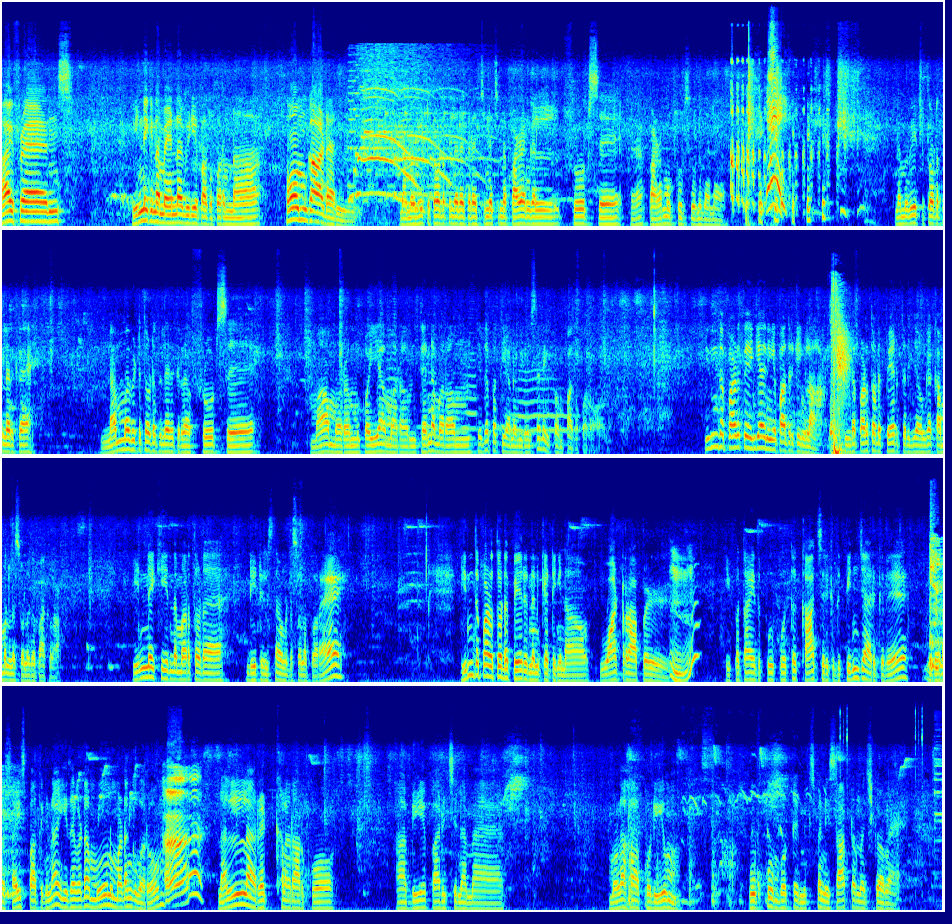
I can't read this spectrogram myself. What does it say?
Hi friends இன்னைக்கு நம்ம என்ன வீடியோ பார்க்க போகிறோம்னா ஹோம் கார்டன் நம்ம வீட்டு தோட்டத்தில் இருக்கிற சின்ன சின்ன பழங்கள் ஃப்ரூட்ஸு பழமும் ஃப்ரூட்ஸ் ஒன்று தானே நம்ம வீட்டு தோட்டத்தில் இருக்கிற நம்ம வீட்டு தோட்டத்தில் இருக்கிற ஃப்ரூட்ஸு மாமரம் கொய்யா மரம் தென்னை மரம் இதை பற்றியான வீடியோஸ் தான் இப்போ பார்க்க போகிறோம் இந்த பழத்தை எங்கேயாவது நீங்கள் பார்த்துருக்கீங்களா? இந்த பழத்தோட பேர் தெரிஞ்சவங்க கமெண்டில் சொல்லுங்கள் பார்க்கலாம். இன்னைக்கு இந்த மரத்தோட டீட்டெயில்ஸ் தான் உங்கள்கிட்ட சொல்ல போகிறேன் இந்த பழத்தோட பேர் என்னன்னு கேட்டிங்கன்னா வாட்டர் ஆப்பிள் இப்போ தான் இது பூ பூத்து காய்ச்சி இருக்குது பிஞ்சா இருக்குது. இதோட சைஸ் பார்த்தீங்கன்னா இதை விட மூணு மடங்கு வரும். நல்லா ரெட் கலராக இருக்கும். அப்படியே பறித்து நம்ம மிளகா பொடியும் உப்பும் போட்டு மிக்ஸ் பண்ணி சாப்பிட்டோம்னு வச்சுக்கோங்க.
